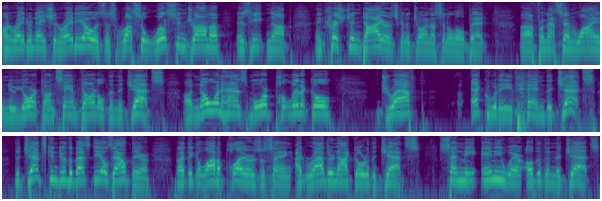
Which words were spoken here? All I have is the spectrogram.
on Raider Nation Radio as this Russell Wilson drama is heating up. And Christian Dyer is going to join us in a little bit uh, from SNY in New York on Sam Darnold and the Jets. Uh, no one has more political draft equity than the Jets. The Jets can do the best deals out there, but I think a lot of players are saying, I'd rather not go to the Jets. Send me anywhere other than the Jets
